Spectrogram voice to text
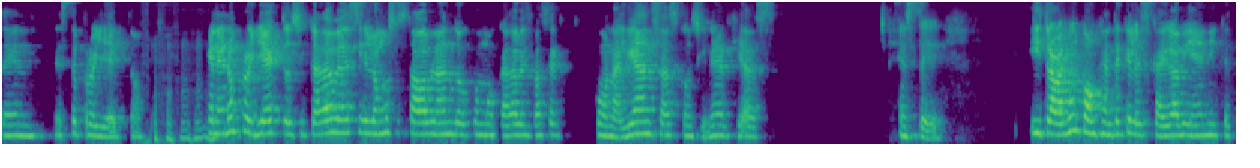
en este proyecto. Generan proyectos y cada vez, y lo hemos estado hablando, como cada vez va a ser con alianzas, con sinergias, este, y trabajen con gente que les caiga bien y que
